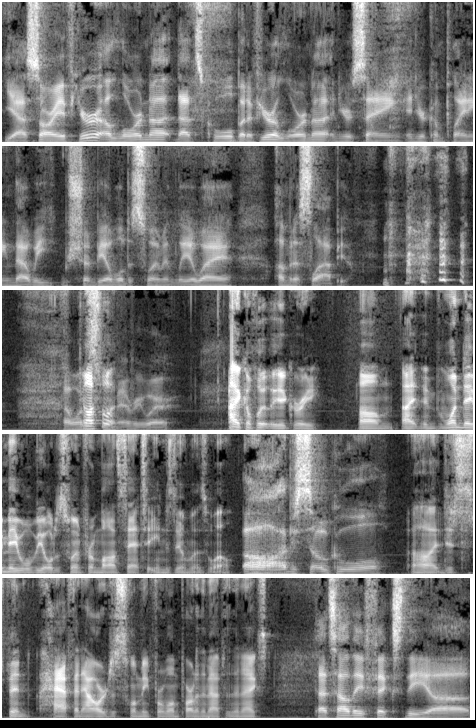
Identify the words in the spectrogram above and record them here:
yeah, sorry. If you're a lore nut, that's cool. But if you're a lore nut and you're saying and you're complaining that we shouldn't be able to swim in Liyue, I'm gonna slap you. I want to swim everywhere. I completely agree. Um, I, one day maybe we'll be able to swim from Mondstadt to Inazuma as well. Oh, that'd be so cool. Uh, just spend half an hour just swimming from one part of the map to the next. That's how they fix the uh,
